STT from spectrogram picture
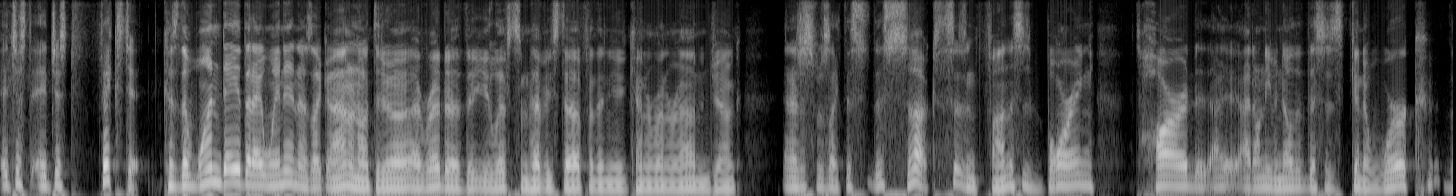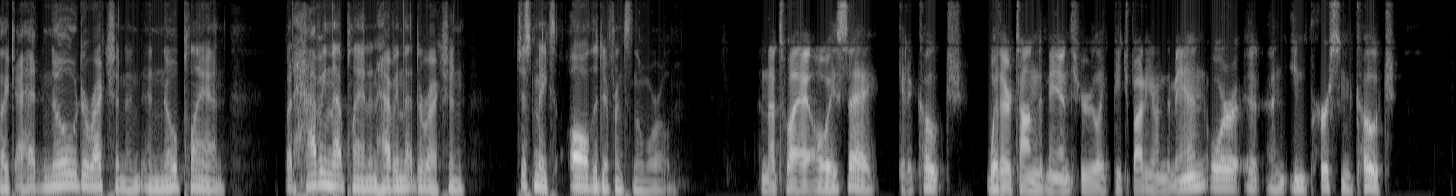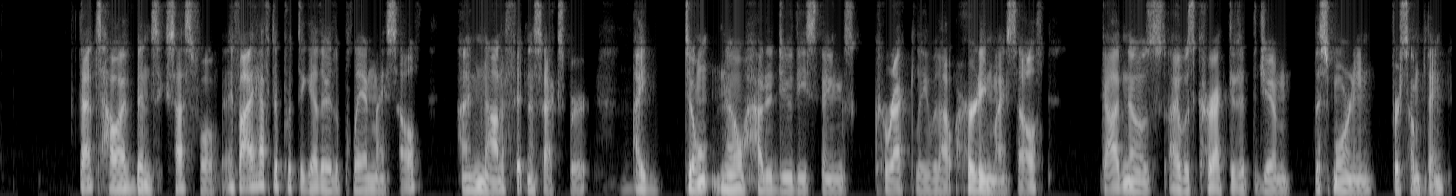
It just, it just fixed it. Cause the one day that I went in, I was like, I don't know what to do. I read uh, that you lift some heavy stuff and then you kind of run around and junk. And I just was like, this, this sucks. This isn't fun. This is boring. It's hard. I, I don't even know that this is going to work. Like I had no direction and, and no plan, but having that plan and having that direction just makes all the difference in the world. And that's why I always say get a coach, whether it's on demand through like Beachbody on Demand or an in person coach. That's how I've been successful. If I have to put together the plan myself, I'm not a fitness expert. I don't know how to do these things correctly without hurting myself. God knows I was corrected at the gym this morning for something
